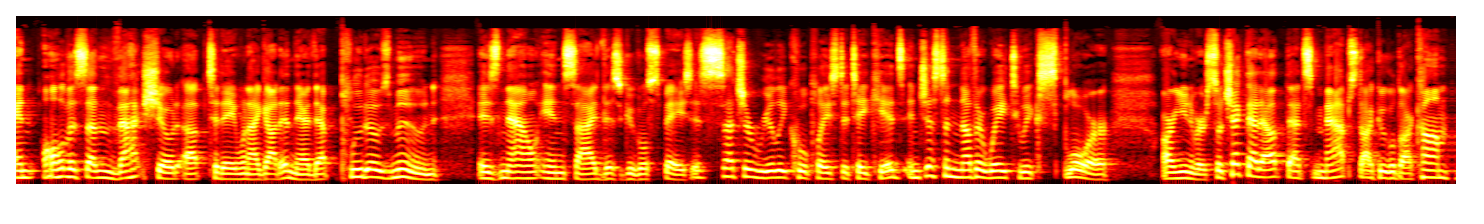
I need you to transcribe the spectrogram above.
And all of a sudden, that showed up today when I got in there that Pluto's moon is now inside this Google space. It's such a really cool place to take kids and just another way to explore our universe. So check that out. That's maps.google.com.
